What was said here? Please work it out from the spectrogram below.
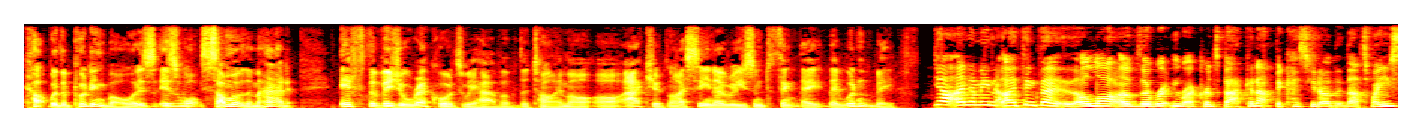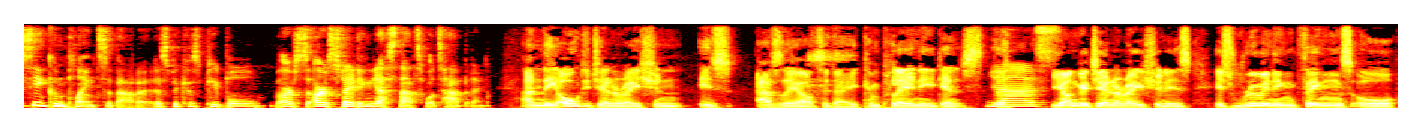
cut with a pudding bowl, is, is what some of them had. If the visual records we have of the time are, are accurate, and I see no reason to think they, they wouldn't be. Yeah, and I mean, I think that a lot of the written records back it up because you know that's why you see complaints about it. Is because people are are stating yes, that's what's happening. And the older generation is, as they are today, complaining against Yes. the younger generation is is ruining things, or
